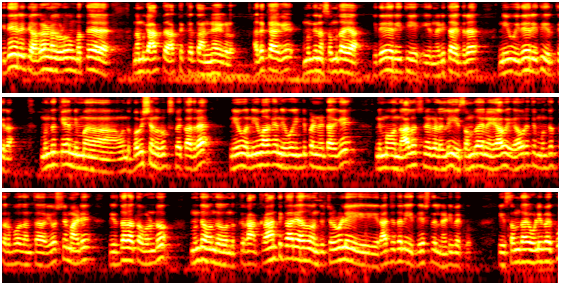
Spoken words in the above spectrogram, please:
ಇದೇ ರೀತಿ ಹಗರಣಗಳು ಮತ್ತು ನಮಗೆ ಆಗ್ತಾ, ಆಗ್ತಕ್ಕಂಥ ಅನ್ಯಾಯಗಳು. ಅದಕ್ಕಾಗಿ ಮುಂದಿನ ಸಮುದಾಯ ಇದೇ ರೀತಿ ನಡೀತಾ ಇದ್ದರೆ ನೀವು ಇದೇ ರೀತಿ ಇರ್ತೀರ. ಮುಂದಕ್ಕೆ ನಿಮ್ಮ ಒಂದು ಭವಿಷ್ಯನ ರೂಪಿಸ್ಬೇಕಾದ್ರೆ ನೀವು, ನೀವಾಗೆ ನೀವು ಇಂಡಿಪೆಂಡೆಂಟ್ ಆಗಿ ನಿಮ್ಮ ಒಂದು ಆಲೋಚನೆಗಳಲ್ಲಿ ಈ ಸಮುದಾಯನ ಯಾವ ಯಾವ ರೀತಿ ಮುಂದಕ್ಕೆ ತರ್ಬೋದು ಅಂತ ಯೋಚನೆ ಮಾಡಿ ನಿರ್ಧಾರ ತಗೊಂಡು ಮುಂದೆ ಒಂದು ಒಂದು ಕ್ರಾ- ಕ್ರಾಂತಿಕಾರಿಯಾದ ಒಂದು ಚಳುವಳಿ ರಾಜ್ಯದಲ್ಲಿ, ಈ ದೇಶದಲ್ಲಿ ನಡಿಬೇಕು. ಈ ಸಮುದಾಯ ಉಳಿಬೇಕು,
